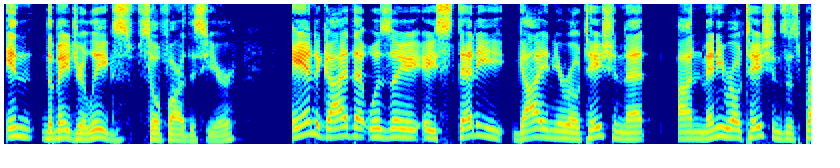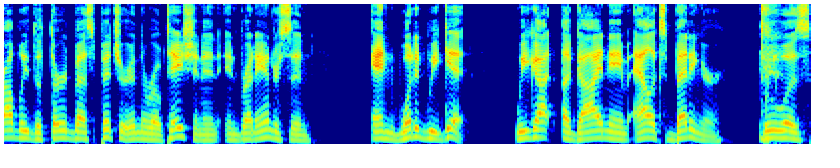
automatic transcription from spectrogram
in the major leagues so far this year, and a guy that was a, a steady guy in your rotation that on many rotations is probably the third best pitcher in the rotation in, in Brett Anderson. And what did we get? We got a guy named Alex Bettinger, who was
